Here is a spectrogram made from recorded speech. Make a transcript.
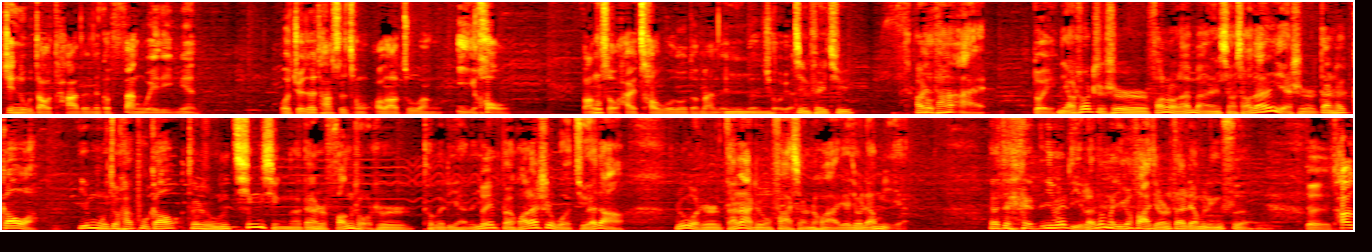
进入到他的那个范围里面，我觉得他是从奥拉朱旺以后防守还超过罗德曼的一个球员。禁飞区，而且他还矮。对，你要说只是防守篮板，小乔丹也是，但是他高啊。樱木就还不高，他是属于轻型的，但是防守是特别厉害的。因为本华莱士，我觉得啊，如果是咱俩这种发型的话，也就两米。对对，因为理了那么一个发型才两米零四，对他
